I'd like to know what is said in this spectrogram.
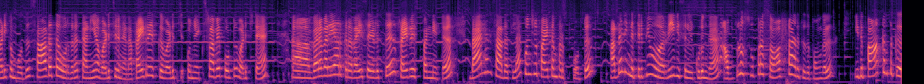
வடிக்கும் போது சாதத்தை ஒரு தடவை தனியாக வடிச்சிருங்க. நான் ஃப்ரைட் ரைஸ்க்கு வடிச்சு கொஞ்சம் எக்ஸ்ட்ராவே போட்டு வடிச்சிட்டேன். வர வெற வெறையாக இருக்கிற ரைஸை எடுத்து ஃப்ரைட் ரைஸ் பண்ணிவிட்டு பேலன்ஸ் சாதத்தில் கொஞ்சம் பயத்தம்பருப்பு போட்டு அதை நீங்கள் திருப்பியும் ரீவிசில் கொடுங்க. அவ்வளோ சூப்பராக சாஃப்டாக இருக்குது பொங்கல். இது பார்க்குறதுக்கு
